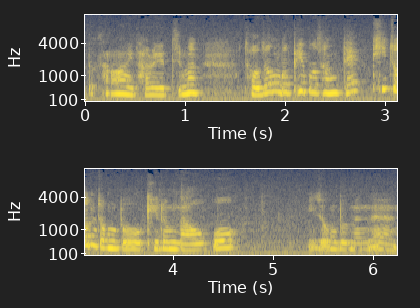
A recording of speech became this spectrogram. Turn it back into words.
또 상황이 다르겠지만 저 정도 피부 상태? T존 정도 기름 나오고 이 정도면은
